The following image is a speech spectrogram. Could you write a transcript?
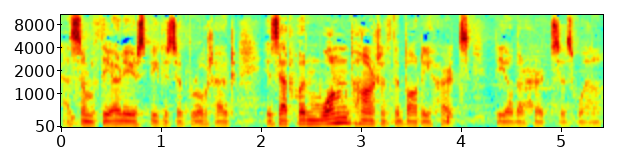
as some of the earlier speakers have brought out, is that when one part of the body hurts, the other hurts as well.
